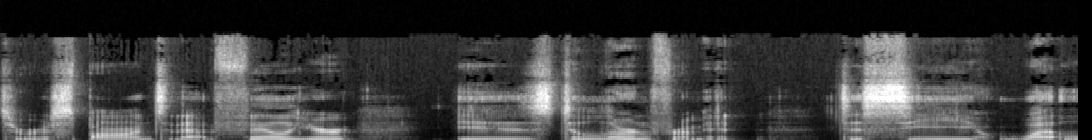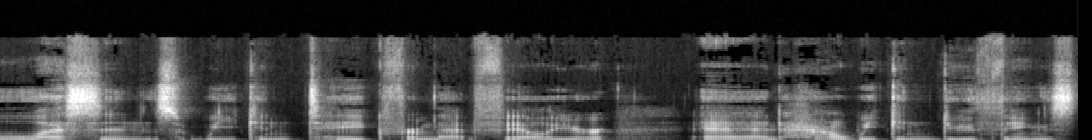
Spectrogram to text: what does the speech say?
to respond to that failure is to learn from it to see what lessons we can take from that failure and how we can do things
